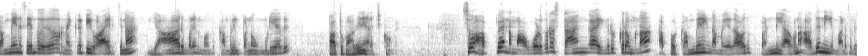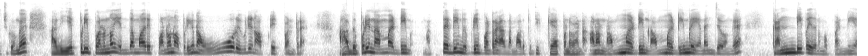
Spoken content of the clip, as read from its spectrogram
கம்பெனி சேர்ந்து ஏதோ ஒரு நெகட்டிவ் ஆயிடுச்சுன்னா யார் மேலேயும் நம்ம வந்து கம்ப்ளைண்ட் பண்ண முடியாது. பார்த்துக்கோங்க. அதையும் நினச்சிக்கோங்க. ஸோ அப்போ நம்ம அவ்வளோ தூரம் ஸ்ட்ராங்காக இருக்கிறோம்னா அப்போ கம்பெனிக்கு நம்ம ஏதாவது பண்ணி ஆகணும். அது நீங்கள் மனசில் வச்சுக்கோங்க. அது எப்படி பண்ணணும் எந்த மாதிரி பண்ணணும் அப்படிங்கிற நான் ஒவ்வொரு வீடியோ நான் அப்டேட் பண்ணுறேன் அதுபடி நம்ம டீம் மற்ற டீம் எப்படியும் பண்ணுறாங்க அதை நம்ம அதை பற்றி கேர் பண்ண வேண்டாம். ஆனால் நம்ம டீம் நம்ம டீமில் இணைஞ்சவங்க கண்டிப்பாக இதை நம்ம பண்ணியே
